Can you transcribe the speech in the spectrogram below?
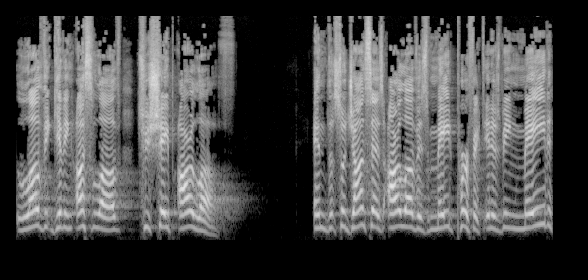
love giving us love to shape our love. And so John says our love is made perfect. It is being made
